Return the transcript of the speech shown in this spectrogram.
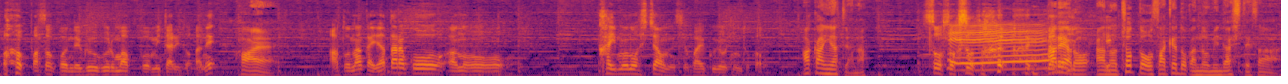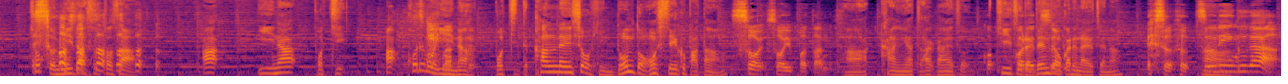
パソコンで Google マップを見たりとかね。はい。あとなんかやたらこうあの買い物しちゃうんですよ。バイク用品とかを。あかんやつやなそうそうそう。あれやろ？あのちょっとお酒とか飲み出してさちょっと見出すとさあいいなポチ。あこれもいいなポチって関連商品どんどん押していくパターン。そうそういうパターンです。ああかんやつあかんやつ。こ気ぃつい全然お金ないやつやな。そうそう。ツーリングが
